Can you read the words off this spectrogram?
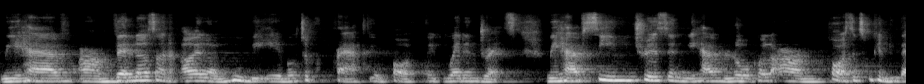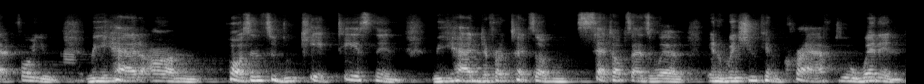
we have um, vendors on island who be able to craft your perfect wedding dress. We have seamstress and we have local um, persons who can do that for you. We had um, persons to do cake tasting. We had different types of setups as well in which you can craft your wedding.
